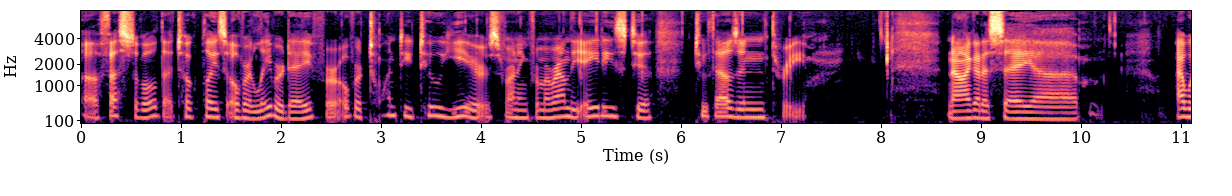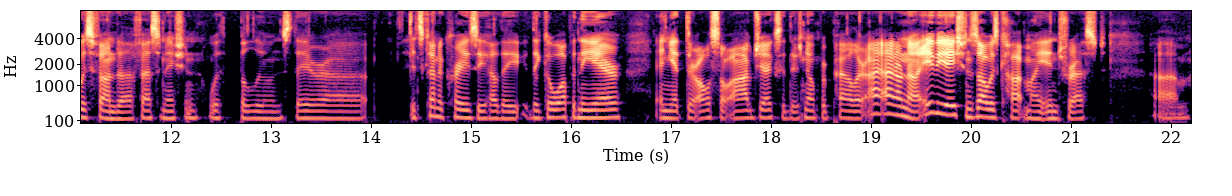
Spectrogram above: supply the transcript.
a festival that took place over Labor Day for over 22 years, running from around the 80s to 2003. Now, I gotta say, uh, I always found a fascination with balloons. They're uh, it's kind of crazy how they, they go up in the air and yet they're also objects and there's no propeller. I, I don't know. Aviation's always caught my interest. Um,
